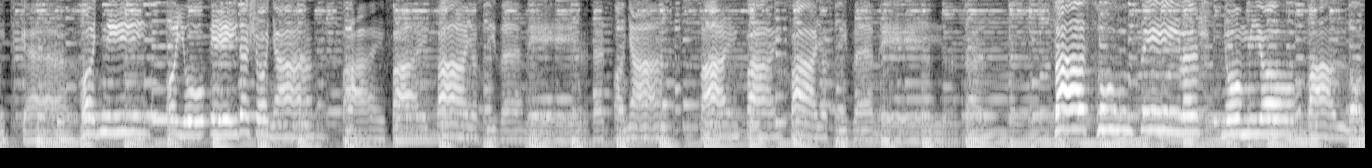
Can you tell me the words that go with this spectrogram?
Itt kell hagyni a jó édesanyám, fáj, fáj, fáj a szívem, érted anyám, fáj, fáj, fáj a szívem, érted. Százhúsz éles nyomja vállam,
